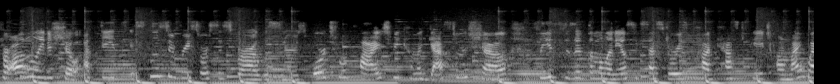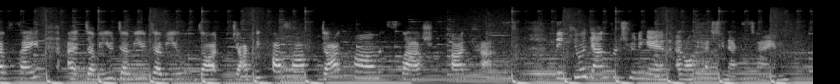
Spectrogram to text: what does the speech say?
For all the latest show updates, exclusive resources for our listeners, or to apply to become a guest on the show, please visit the Millennial Success Stories podcast page on my website at www.jackiekossoff.com slash podcast. Thank you again for tuning in, and I'll catch you next time.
